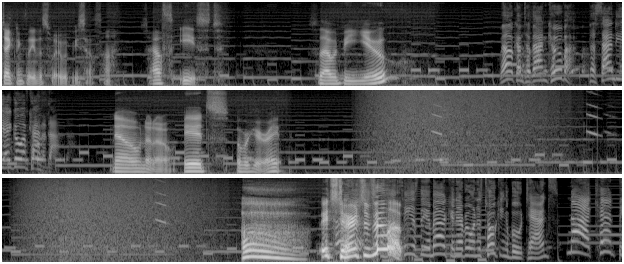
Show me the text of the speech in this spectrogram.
technically this way would be south, huh? Southeast. So that would be you? Welcome to Vancouver, the San Diego of Canada. No, no, no. It's over here, right? It's Terrence and Phillip! He is the American everyone is talking about, Terrence. Nah, it can't be.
